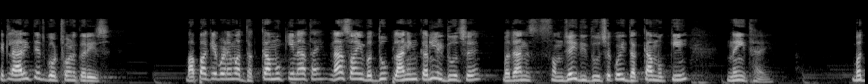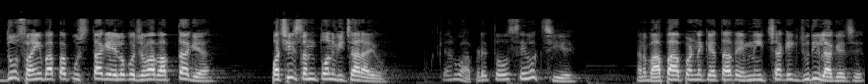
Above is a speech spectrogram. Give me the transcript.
એટલે આ રીતે જ ગોઠવણ કરીશ. બાપા કે પણ એમાં ધક્કા મૂકી ના થાય? ના સ્વામી, બધું પ્લાનિંગ કરી લીધું છે. બધાને સમજાઈ દીધું છે. કોઈ ધક્કા મૂકી નહીં થાય. બધું સ્વામી બાપા પૂછતા ગયા, એ લોકો જવાબ આપતા ગયા. પછી સંતોન વિચાર આવ્યો કે હારું આપણે તો સેવક છીએ. અને બાપા આપણને કહેતા હતા, એમની ઈચ્છા કંઈક જુદી લાગે છે.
